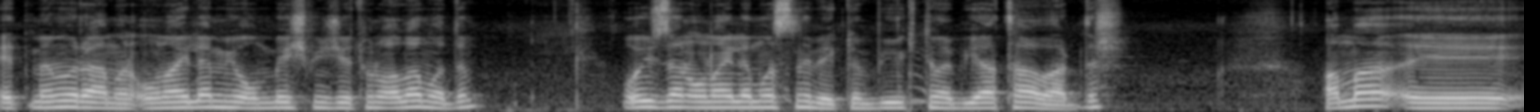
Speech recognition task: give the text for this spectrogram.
Etmeme rağmen onaylamıyor. 15.000 jetonu alamadım. O yüzden onaylamasını bekliyorum. Büyük ihtimal bir hata vardır. Ama e,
